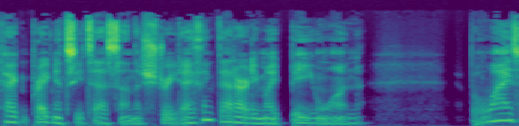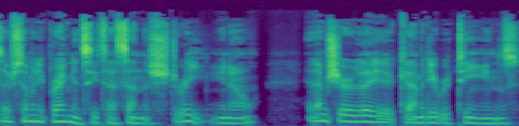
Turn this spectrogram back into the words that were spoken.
Preg- pregnancy tests on the street. I think that already might be one. But why is there so many pregnancy tests on the street? You know, and I'm sure the comedy routines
